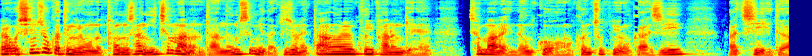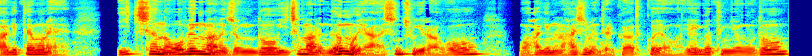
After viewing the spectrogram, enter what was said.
그리고 신축 같은 경우는 통상 2천만원 다 넘습니다. 기존에 땅을 구입하는 게 천만 원이 넘고 건축비용까지 같이 더하기 때문에 2,500만 원 정도 2천만 원 넘어야 신축이라고 뭐 확인을 하시면 될 것 같고요. 여기 같은 경우도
